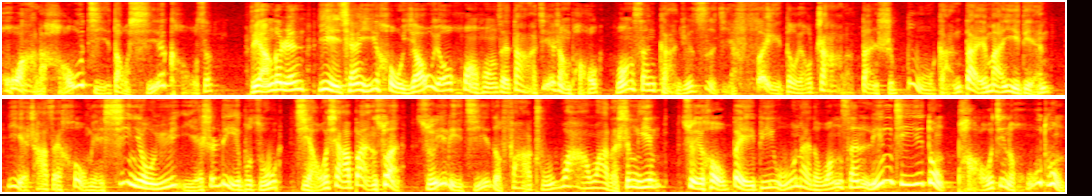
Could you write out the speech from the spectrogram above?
划了好几道血口子。两个人一前一后摇摇晃晃在大街上跑，王三感觉自己肺都要炸了，但是不敢怠慢一点。夜叉在后面心有余，也是力不足，脚下拌蒜，嘴里急得发出哇哇的声音。最后被逼无奈的王三灵机一动，跑进了胡同。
